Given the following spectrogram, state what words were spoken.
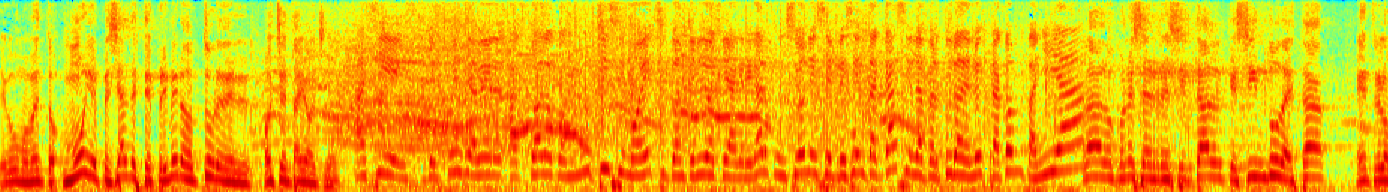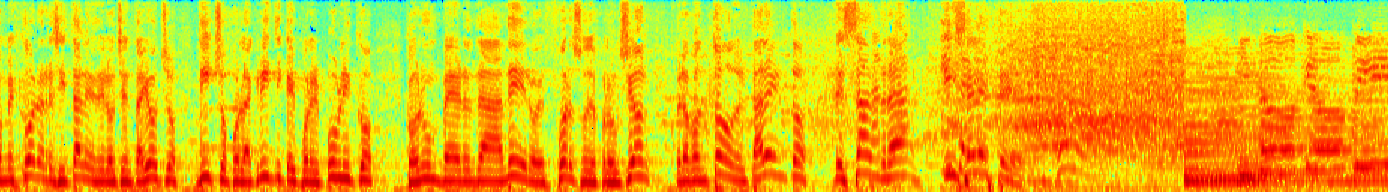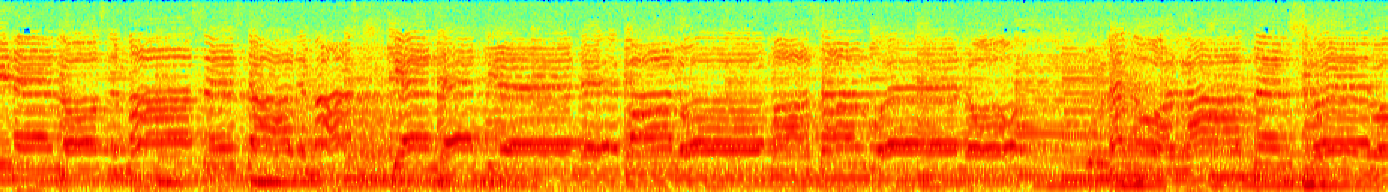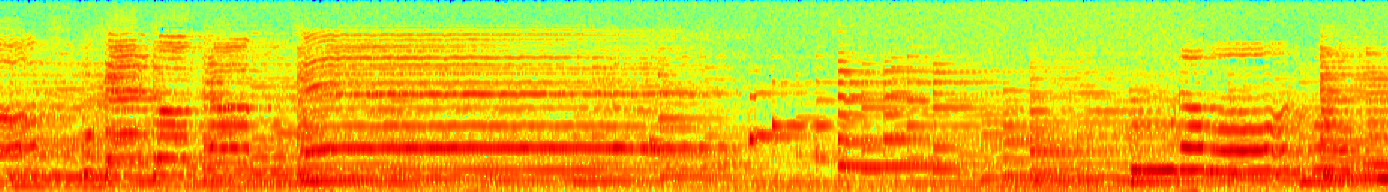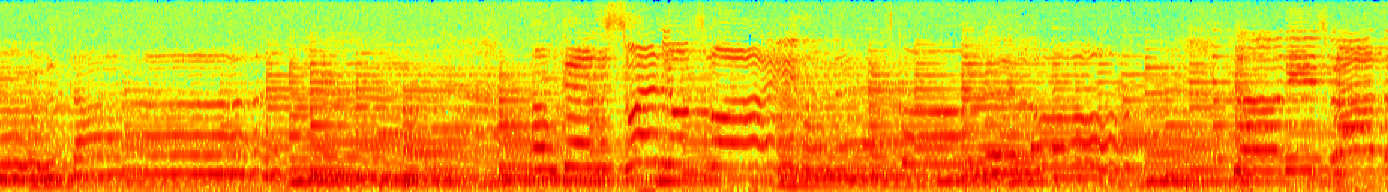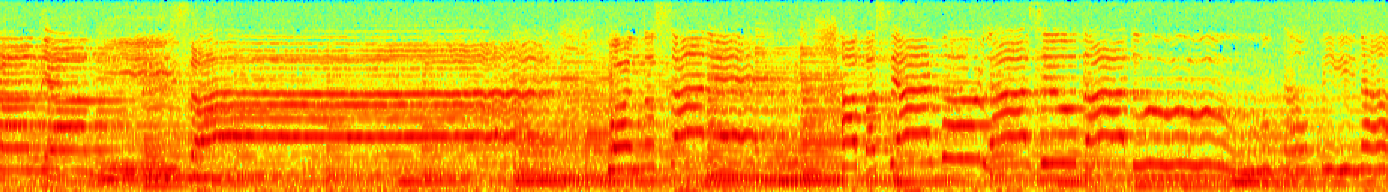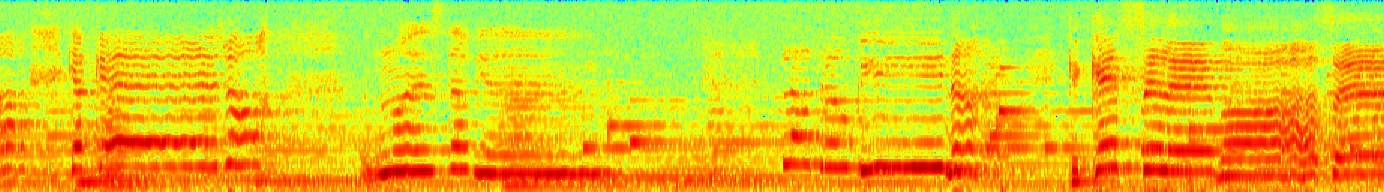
Llegó un momento muy especial de este primero de octubre del 88. Así es, después de haber actuado con muchísimo éxito, han tenido que agregar funciones, se presenta casi en la apertura de nuestra compañía. Claro, con ese recital que sin duda está entre los mejores recitales del 88, dicho por la crítica y por el público, con un verdadero esfuerzo de producción, pero con todo el talento de Sandra y Celeste. Y volando que qué se le va a hacer.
